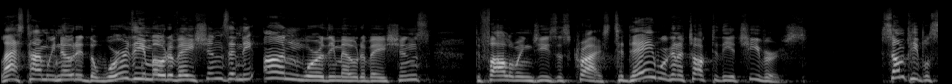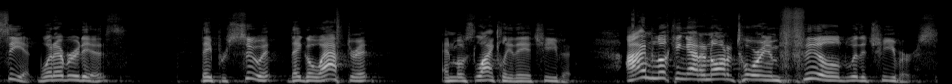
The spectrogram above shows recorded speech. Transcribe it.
Last time we noted the worthy motivations and the unworthy motivations to following Jesus Christ. Today we're going to talk to the achievers. Some people see it, whatever it is they pursue it, they go after it, and most likely they achieve it. I'm looking at an auditorium filled with achievers.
